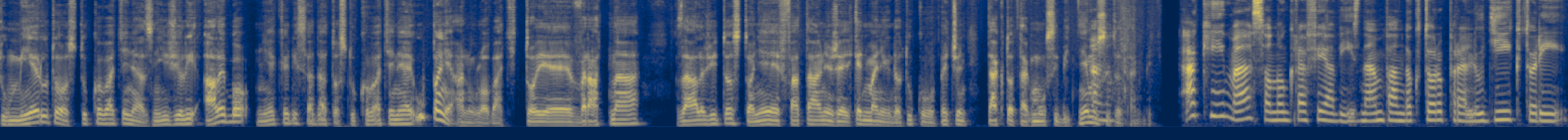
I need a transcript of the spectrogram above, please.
tú mieru toho stukovatenia znížili, alebo niekedy sa dá to stukovatenie aj úplne anulovať. To je vratná záležitosť, to nie je fatálne, že keď má niekto tukovú pečeň, tak to tak musí byť. Nemusí ano. to tak byť. Aký má sonografia význam, pán doktor, pre ľudí, ktorí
